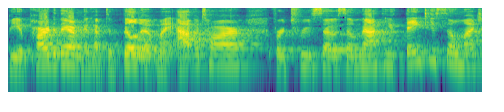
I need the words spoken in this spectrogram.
be a part of there. I'm going to have to build out my avatar for Truso. So, Matthew, thank you so much.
